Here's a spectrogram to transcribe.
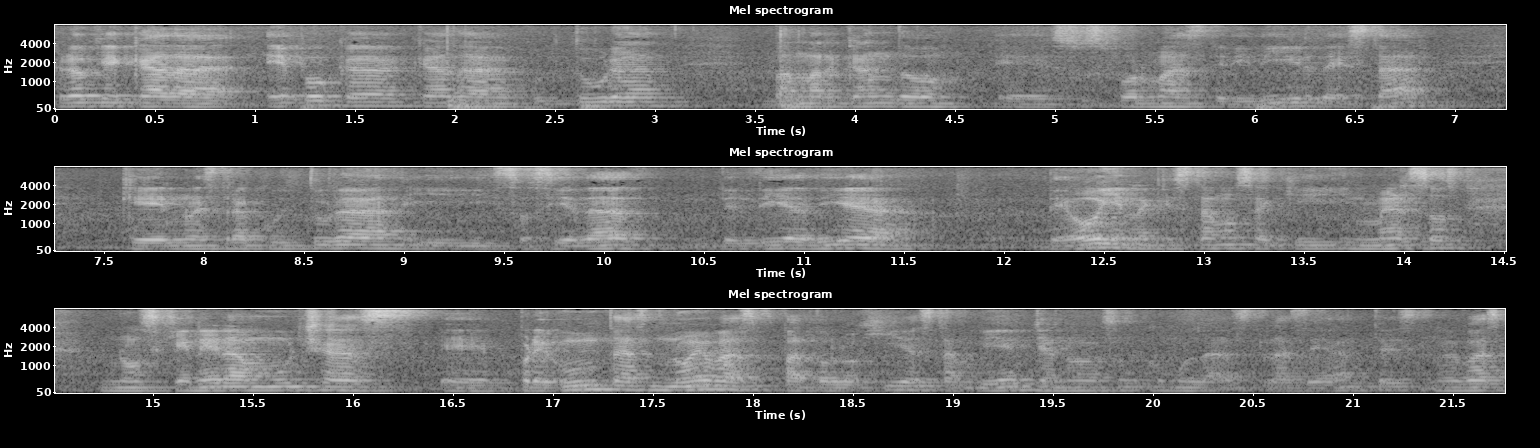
creo que cada época, cada cultura va marcando eh, sus formas de vivir, de estar, que nuestra cultura y sociedad del día a día de hoy en la que estamos aquí inmersos nos genera muchas eh, preguntas, nuevas patologías también, ya no son como las, las de antes, nuevas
